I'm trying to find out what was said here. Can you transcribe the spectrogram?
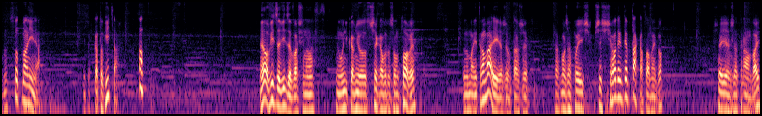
No cud malina. I to w Katowicach. No widzę, widzę właśnie, no. no Unika mnie ostrzega, bo to są tory. To normalnie tramwaje jeżdżą, także tak można powiedzieć przez środek deptaka samego przejeżdża tramwaj.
